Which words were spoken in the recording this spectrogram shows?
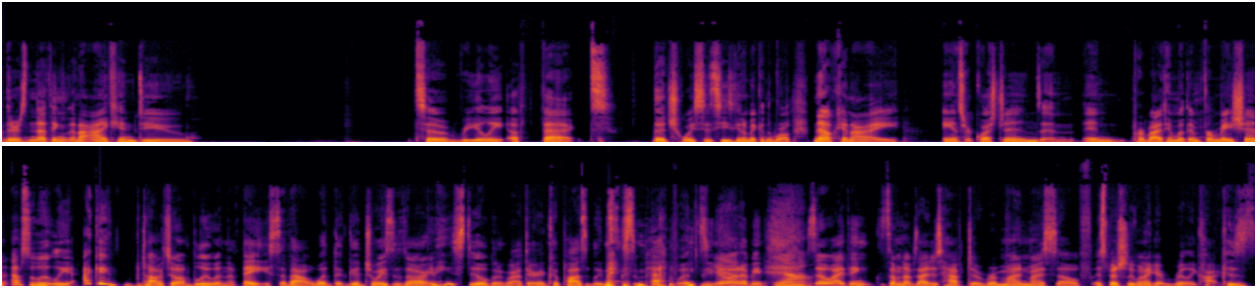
there's nothing that I can do to really affect the choices he's going to make in the world. Now, can I answer questions and and provide him with information? Absolutely. I can talk to him blue in the face about what the good choices are and he's still going to go out there and could possibly make some bad ones, you know what I mean? Yeah. So I think sometimes I just have to remind myself, especially when I get really caught cuz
